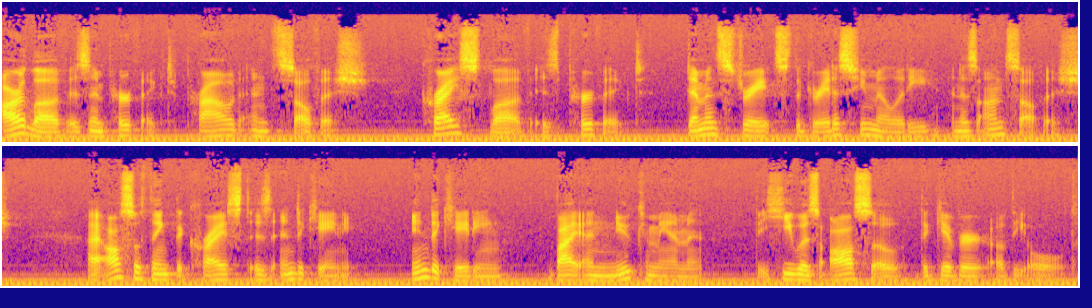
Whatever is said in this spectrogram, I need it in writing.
Our love is imperfect, proud, and selfish. Christ's love is perfect, demonstrates the greatest humility and is unselfish. I also think that Christ is indicating, indicating by a new commandment that he was also the giver of the old.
